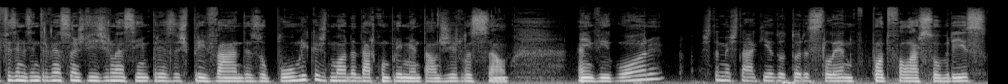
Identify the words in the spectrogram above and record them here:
fazemos intervenções de vigilância em empresas privadas ou públicas, de modo a dar cumprimento à legislação em vigor. Também está aqui a doutora Selene, que pode falar sobre isso,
